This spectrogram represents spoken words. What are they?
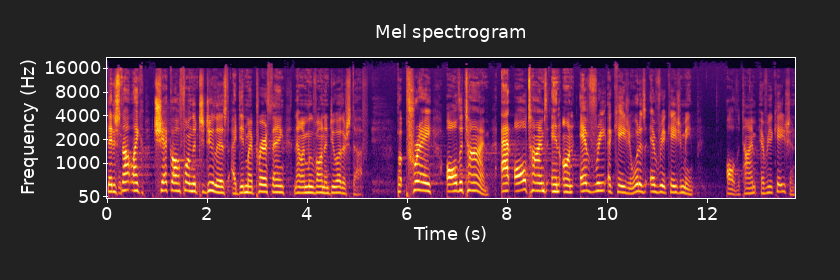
That it's not like check off on the to do list, I did my prayer thing, now I move on and do other stuff. But pray all the time, at all times, and on every occasion. What does every occasion mean? All the time, every occasion.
